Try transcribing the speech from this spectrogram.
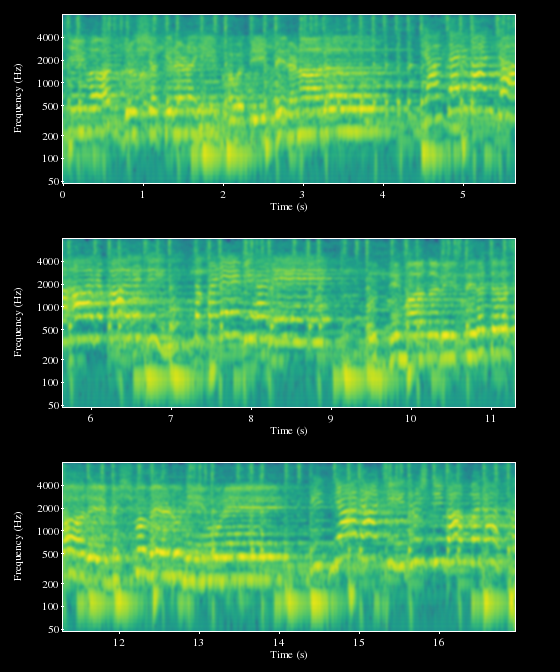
जीव अदृश्य किरण ही भवती फिरणार. या सर्वांच्या आरपार जी मुक्तपणे विहरे. बुद्धिमानवी स्थिरचर सारे विश्व वेळुनी उरे. विज्ञानाची दृष्टी वापरा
